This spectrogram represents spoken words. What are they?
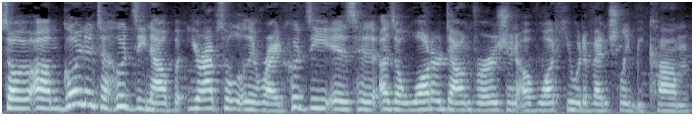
So um, going into Hoodsy now, but you're absolutely right. Hoodsy is his, as a watered down version of what he would eventually become.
